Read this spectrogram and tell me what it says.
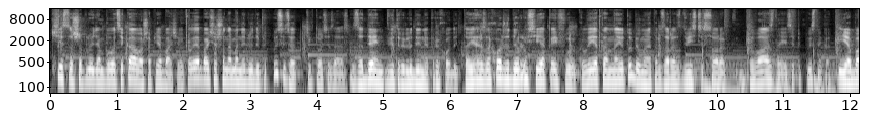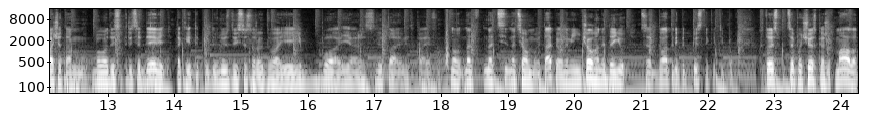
чисто, щоб людям було цікаво, щоб я бачив. І коли я бачу, що на мене люди підписуються, от Тіктоці зараз за день 2-3 людини приходить, то я заходжу, дивлюся, я кайфую. Коли я там на Ютубі, у мене там зараз 242, здається, підписника. І я бачу там було 239, такий, типу, дивлюсь 242, і я їба, я аж злітаю від кайфу. Ну, на, на, ці, на цьому етапі вони мені нічого не дають. Це 2-3 підписники, типу. Хтось це почує, скаже, мало,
